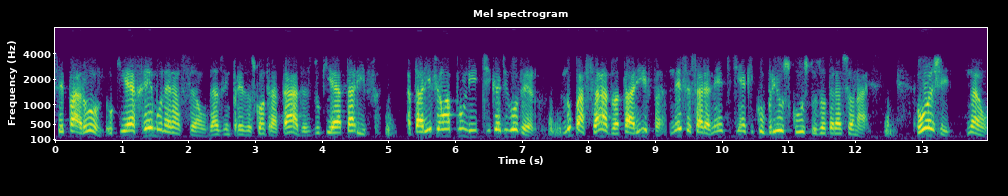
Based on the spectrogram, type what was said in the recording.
separou o que é remuneração das empresas contratadas do que é a tarifa. A tarifa é uma política de governo. No passado, a tarifa necessariamente tinha que cobrir os custos operacionais. Hoje, não.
